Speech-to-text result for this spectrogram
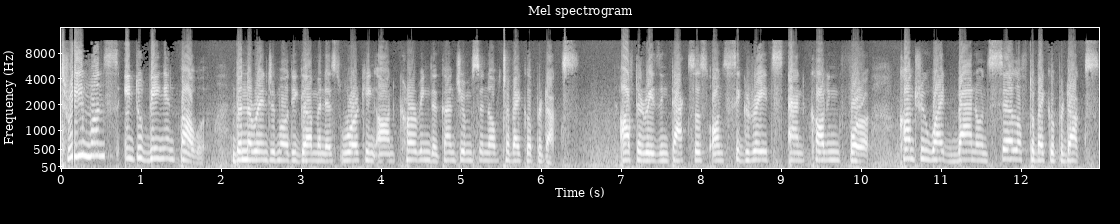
Three months into being in power, the Narendra Modi government is working on curbing the consumption of tobacco products. After raising taxes on cigarettes and calling for a countrywide ban on sale of tobacco products.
